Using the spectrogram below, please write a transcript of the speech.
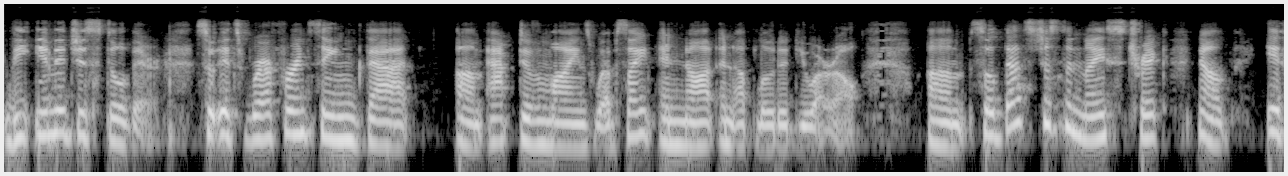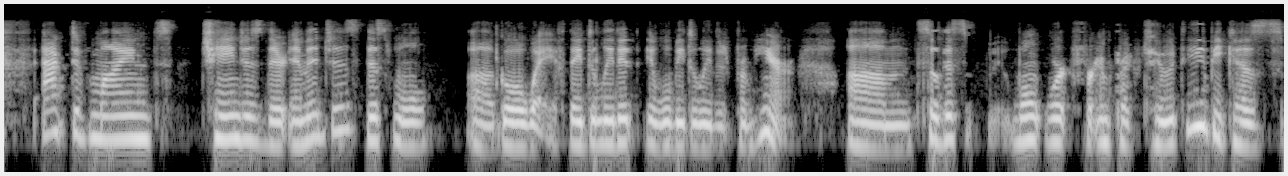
the image is still there. So it's referencing that um, Active Minds website and not an uploaded URL. Um, so that's just a nice trick. Now, if Active Minds changes their images, this will uh, go away. If they delete it, it will be deleted from here. Um, so this won't work for in because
